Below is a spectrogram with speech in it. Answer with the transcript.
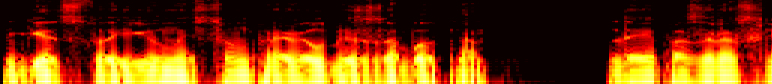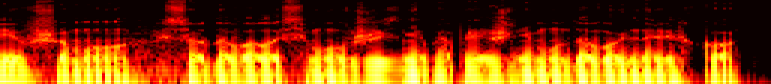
Детство и юность он провел беззаботно. Да и повзрослевшему все давалось ему в жизни по-прежнему довольно легко –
